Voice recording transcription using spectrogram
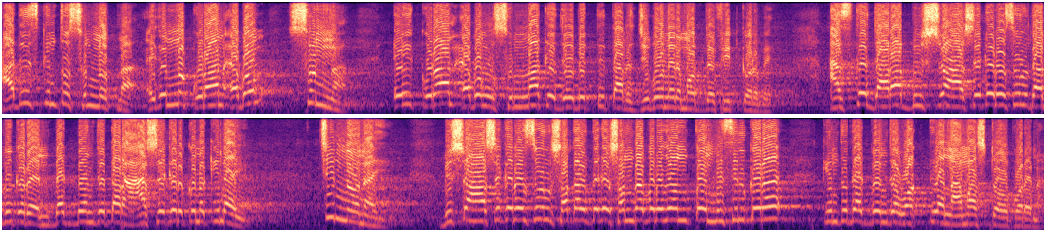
হাদিস কিন্তু সুন্নত না এই জন্য কোরআন এবং সুন্না এই কোরআন এবং সুন্নাকে যে ব্যক্তি তার জীবনের মধ্যে ফিট করবে। আজকে যারা বিশ্ব আশেকের রসুল দাবি করেন, দেখবেন যে তার আশেকের কোনো কি নাই? চিহ্ন নাই। বিশ্ব আশেকের রসুল সকাল থেকে সন্ধ্যা পর্যন্ত মিছিল করে, কিন্তু দেখবেন যে ওয়াক্তিয়া নামাজটাও পড়ে না।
